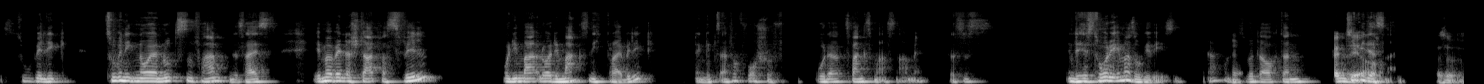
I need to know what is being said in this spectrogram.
Es ist zu billig zu wenig neuer Nutzen vorhanden. Das heißt, immer wenn der Staat was will und die Leute machen es nicht freiwillig, dann gibt es einfach Vorschriften oder Zwangsmaßnahmen. Das ist in der Historie immer so gewesen. Ja? Und das wird auch dann können Sie wieder auch. sein. Also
